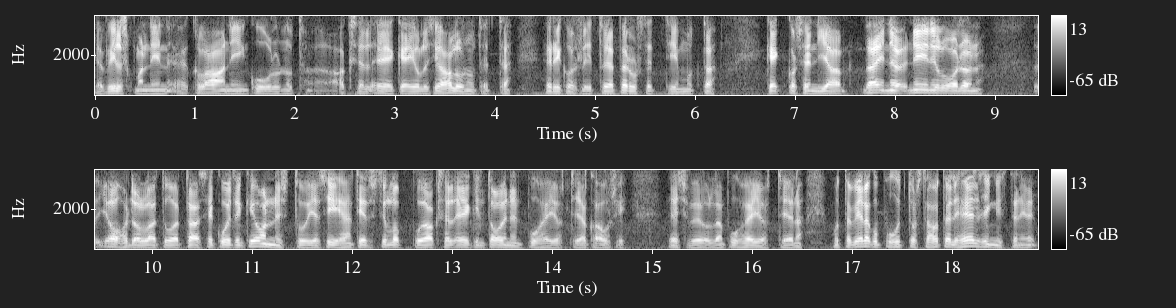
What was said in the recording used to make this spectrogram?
ja Wilskmanin klaaniin kuulunut Axel Eek ei olisi halunnut, että erikoisliittoja perustettiin, mutta Kekkosen ja Väinö Niiniluodon johdolla tuota, se kuitenkin onnistui. Ja siihen tietysti loppui Axel Eekin toinen puheenjohtajakausi SVOLn puheenjohtajana. Mutta vielä kun puhut tuosta hotelli Helsingistä, niin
